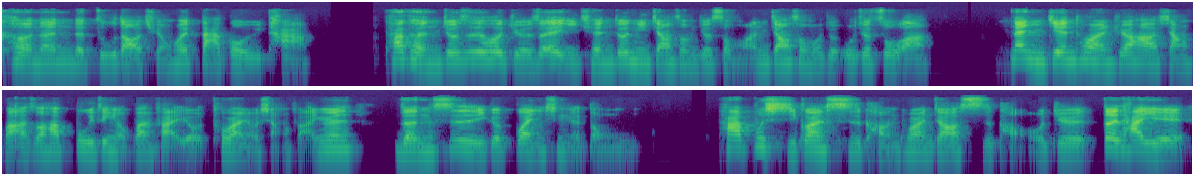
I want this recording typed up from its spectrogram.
可能你的主导权会大过于他，他可能就是会觉得说，哎，以前就你讲什么就什么，你讲什么就我就做啊。那你今天突然需要他的想法的时候，他不一定有办法有突然有想法，因为人是一个惯性的动物，他不习惯思考，你突然叫他思考，我觉得对他也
